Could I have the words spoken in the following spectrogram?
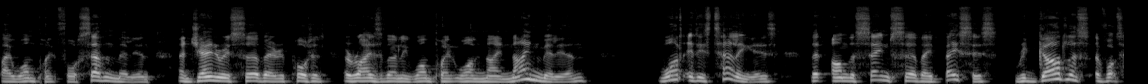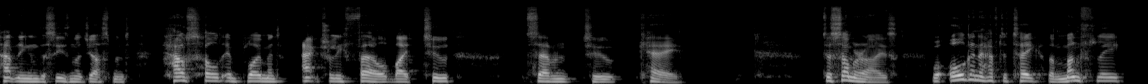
by 1.47 million and January's survey reported a rise of only 1.199 million, what it is telling is that on the same survey basis, regardless of what's happening in the seasonal adjustment, household employment actually fell by 272K. To summarize, we're all going to have to take the monthly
